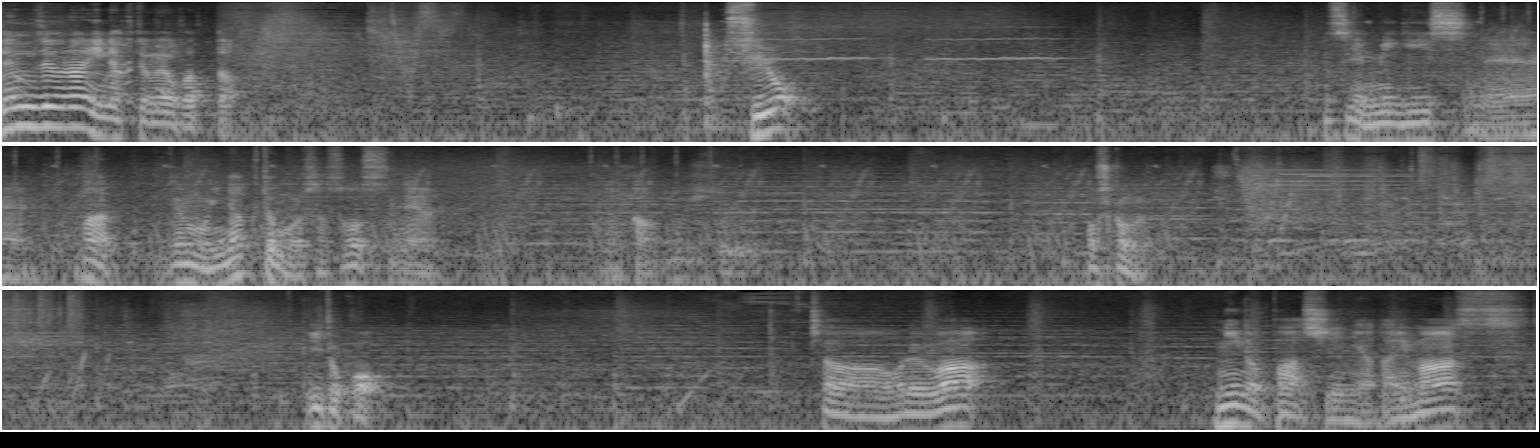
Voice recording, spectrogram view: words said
全然裏にいなくてもよかった。強っ次右っすね。まあ、でもいなくても良さそうですね。なんか、押し込む。いいとこ。じゃあ、俺は、2のパーシーに当たります。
